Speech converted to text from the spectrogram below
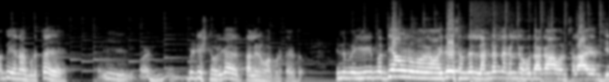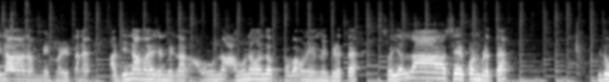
ಅದು ಏನಾಗ್ಬಿಡುತ್ತೆ ಈ ಬ್ರಿಟಿಷ್ನವರಿಗೆ ಆಗಿಬಿಡ್ತಾ ಇದ್ದು ಇನ್ನು ಈ ಮಧ್ಯ ಅವನು ಇದೇ ಸಮಯದಲ್ಲಿ ಲಂಡನ್ ನಗರಲ್ಲೇ ಹೋದಾಗ ಒಂದು ಸಲ ಜಿನ್ನಾನ ಮೀಟ್ ಮಾಡಿರ್ತಾನೆ. ಆ ಜಿನ್ನಾ ಮಹೇಶನ್ ಮೀಟ್ದಾಗ ಅವನ ಅವನ ಒಂದು ಪ್ರಭಾವನ ಇವನ ಮೇಲೆ ಬೀಳುತ್ತೆ. ಸೊ ಎಲ್ಲ ಸೇರ್ಕೊಂಡು ಬಿಡುತ್ತೆ ಇದು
